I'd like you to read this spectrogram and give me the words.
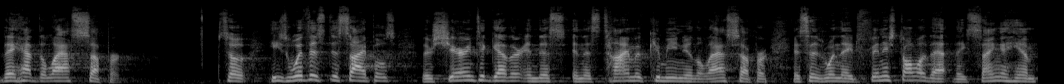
they had the Last Supper. So he's with his disciples. They're sharing together in this, in this time of communion, the Last Supper. It says, when they'd finished all of that, they sang a hymn.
